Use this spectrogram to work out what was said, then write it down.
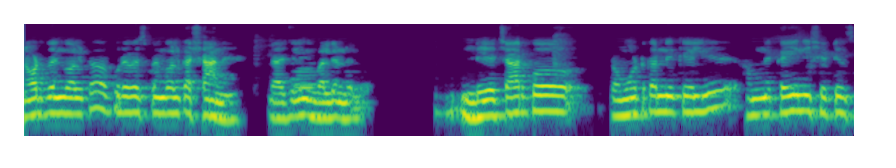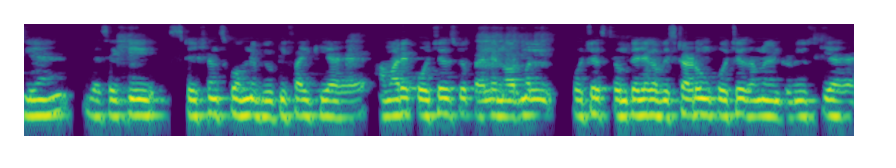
नॉर्थ बंगाल का और पूरे वेस्ट बंगाल का शान है दार्जिलिंग हिमालयन रेलवे। डी को प्रमोट करने के लिए हमने कई इनिशिएटिव्स लिए हैं जैसे कि स्टेशंस को हमने ब्यूटीफाई किया है। हमारे कोचेस जो पहले नॉर्मल कोचेस थे उनके जगह विस्टाडोम कोचेस हमने इंट्रोड्यूस किया है।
